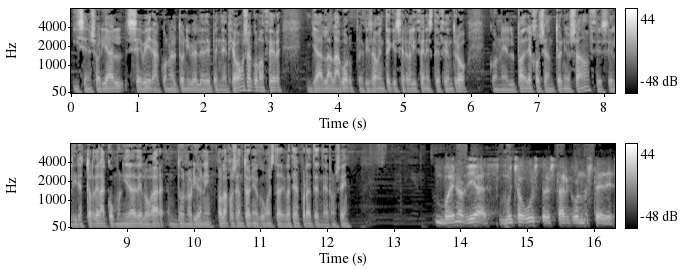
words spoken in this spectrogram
y sensorial severa, con alto nivel de dependencia. Vamos a conocer ya la labor precisamente que se realiza en este centro con el padre José Antonio Sanz, es el director de la comunidad del Hogar Don Orione. Hola José Antonio, ¿cómo estás? Gracias por atendernos. ¿eh? Buenos días, mucho gusto estar con ustedes.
